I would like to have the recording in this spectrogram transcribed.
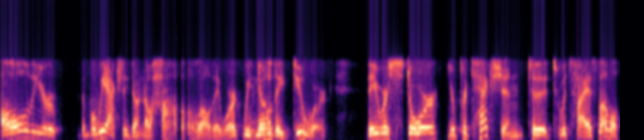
all your, but we actually don't know how well they work. We know they do work. They restore your protection to to its highest level.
